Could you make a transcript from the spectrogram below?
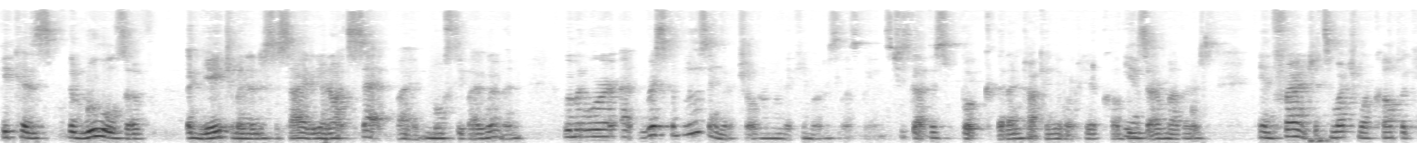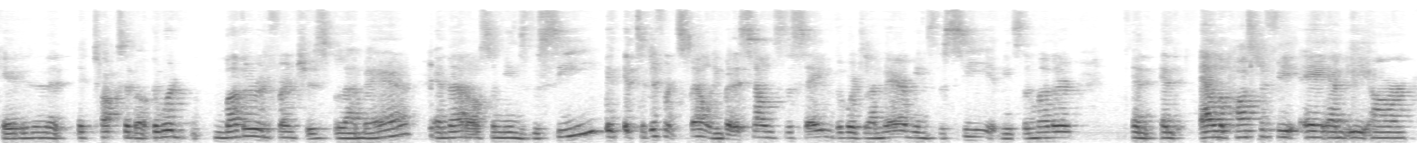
because the rules of engagement in a society are not set by mostly by women women were at risk of losing their children when they came out as lesbians. She's got this book that I'm talking about here called yeah. These Our Mothers. In French, it's much more complicated and it, it talks about the word mother in French is la mer, and that also means the sea. It, it's a different spelling, but it sounds the same. The word la mer means the sea, it means the mother, and, and L apostrophe A M E R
